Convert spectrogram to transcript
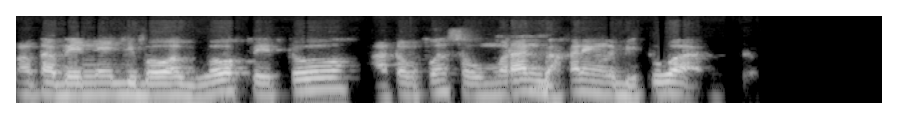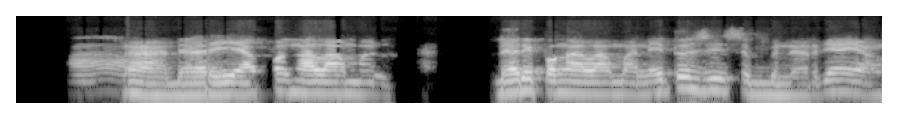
notabene di bawah gue waktu itu ataupun seumuran bahkan yang lebih tua gitu. Wow. Nah dari ya pengalaman dari pengalaman itu sih sebenarnya yang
